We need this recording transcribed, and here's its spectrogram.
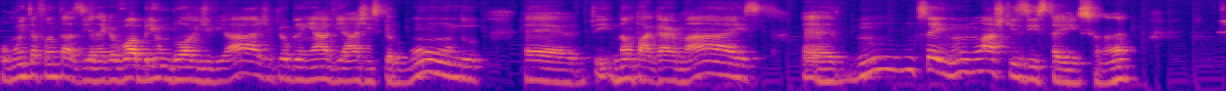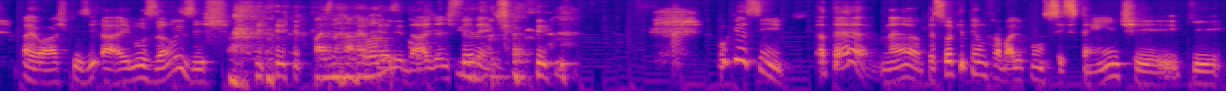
ou muita fantasia, né? Que eu vou abrir um blog de viagem para eu ganhar viagens pelo mundo é, não pagar mais. É, não, não, sei, não, não, acho que exista isso, né? Ah, eu acho que a ilusão existe. Mas na realidade é diferente. Porque assim, até né, a pessoa que tem um trabalho consistente, que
